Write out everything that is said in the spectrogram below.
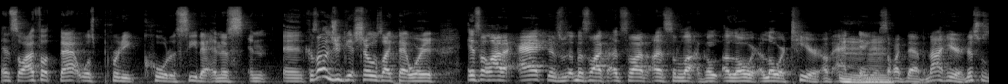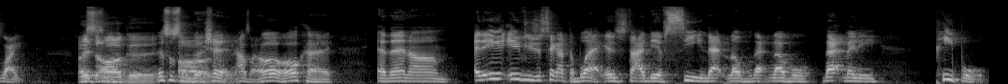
And so I thought that was pretty cool to see that. And it's and and because sometimes you get shows like that where it's a lot of actors, it's like it's a lot, it's a lot a lower a lower tier of acting Mm-hmm. and stuff like that. But not here. This was like Oh, it's all good. this was some All good shit. I was like, oh, okay. And then, um, and even if you just take out the black, it's just the idea of seeing that level, that level, that many people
